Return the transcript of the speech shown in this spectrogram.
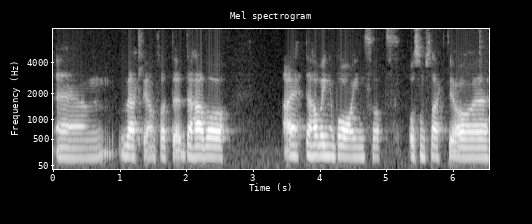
Eh, verkligen för att det, det, här var... Nej, det här var ingen bra insats. Och som sagt, jag, eh,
